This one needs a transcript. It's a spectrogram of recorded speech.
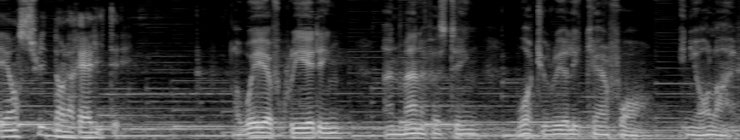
et ensuite dans la réalité. A way of creating and manifesting what you really care for in your life.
